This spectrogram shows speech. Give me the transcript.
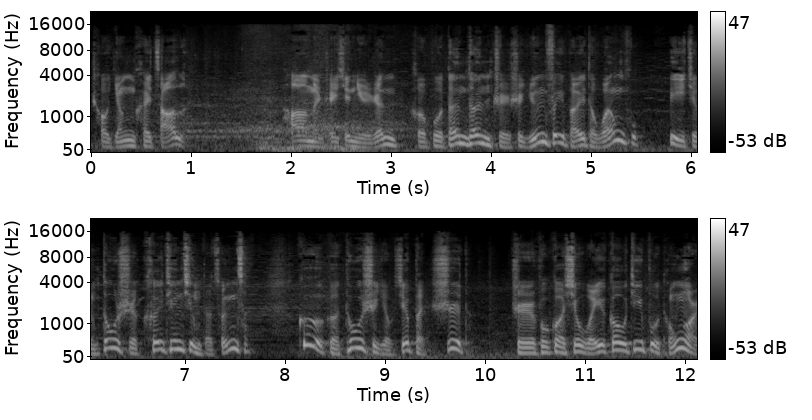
朝杨开砸来。他们这些女人可不单单只是云飞白的玩物，毕竟都是开天境的存在，个个都是有些本事的，只不过修为高低不同而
